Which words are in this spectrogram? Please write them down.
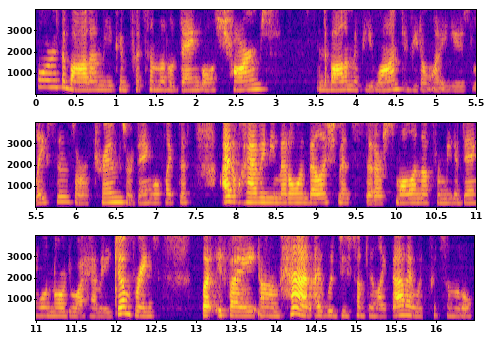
or the bottom. You can put some little dangle charms in the bottom if you want, if you don't want to use laces or trims or dangles like this. I don't have any metal embellishments that are small enough for me to dangle, nor do I have any jump rings. But if I um, had, I would do something like that. I would put some little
